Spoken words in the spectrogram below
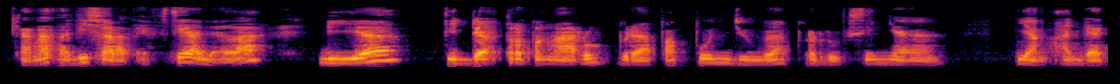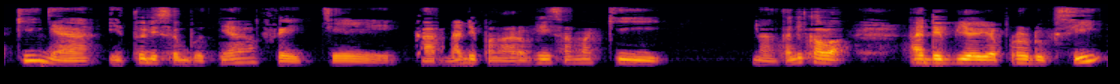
Karena tadi syarat FC adalah dia tidak terpengaruh berapapun jumlah produksinya. Yang ada key-nya itu disebutnya VC, karena dipengaruhi sama key. Nah, tadi kalau ada biaya produksi,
